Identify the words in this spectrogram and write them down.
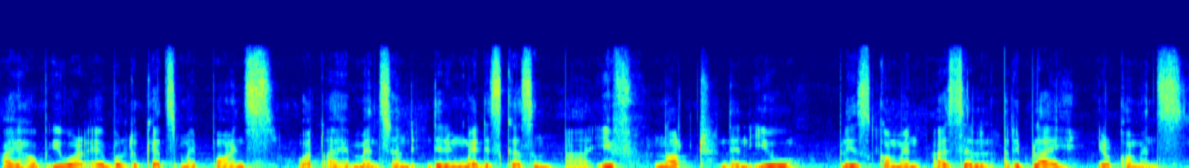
I hope you were able to catch my points what I have mentioned during my discussion. Uh, if not then you please comment. I shall reply your comments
